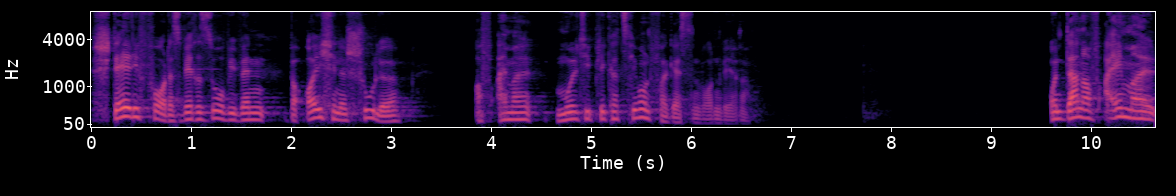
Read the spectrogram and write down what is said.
Stell dir vor, das wäre so, wie wenn bei euch in der Schule auf einmal Multiplikation vergessen worden wäre. Und dann auf einmal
